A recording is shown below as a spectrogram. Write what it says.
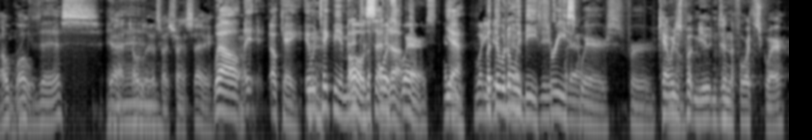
Oh, whoa. This. Yeah, then- totally. That's what I was trying to say. Well, it- okay. It would take me a minute Oh, to the set four it up. squares. And Yeah, then what do you but there would only a- be three put a- squares for. Can't we know, just put mutant in the fourth square?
